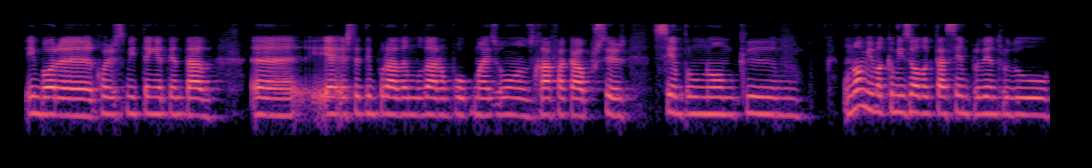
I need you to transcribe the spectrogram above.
embora Roger Smith tenha tentado uh, esta temporada mudar um pouco mais o 11, Rafa acaba por ser sempre um nome que um nome e uma camisola que está sempre dentro do,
